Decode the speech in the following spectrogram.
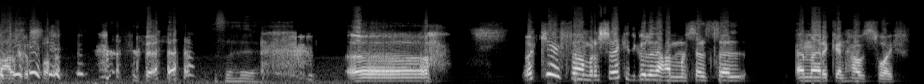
مع الخرفان صحيح. آه... okay سامر إيش رأيك تقول لنا عن مسلسل American Housewife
